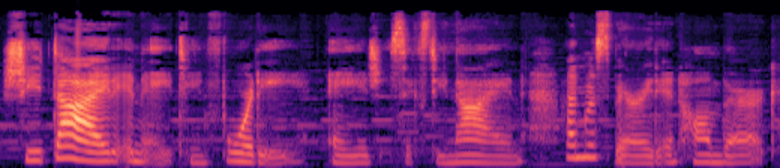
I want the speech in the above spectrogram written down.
She died in 1840, age 69, and was buried in Homburg.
